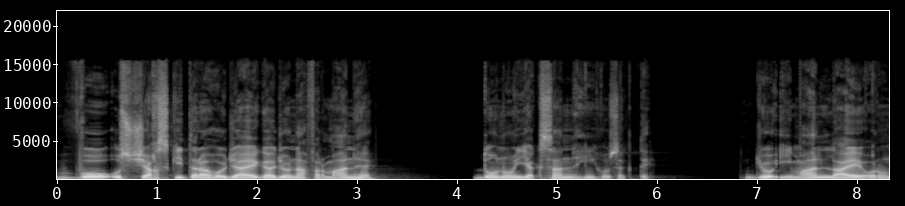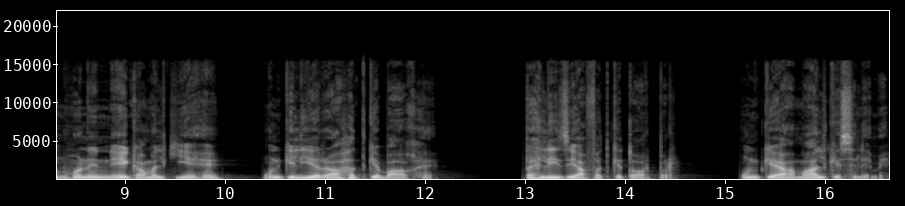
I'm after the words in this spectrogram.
وہ اس شخص کی طرح ہو جائے گا جو نافرمان ہے؟ دونوں یکساں نہیں ہو سکتے۔ جو ایمان لائے اور انہوں نے نیک عمل کیے ہیں، ان کے لیے راحت کے باغ ہیں۔ پہلی ضیافت کے طور پر، ان کے اعمال کے سلے میں۔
